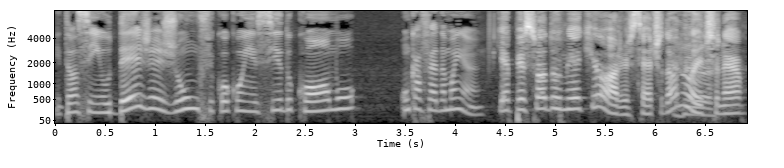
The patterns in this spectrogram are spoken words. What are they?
Então, assim, o de jejum ficou conhecido como um café da manhã. E a pessoa dormia que horas? Sete da noite, né?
